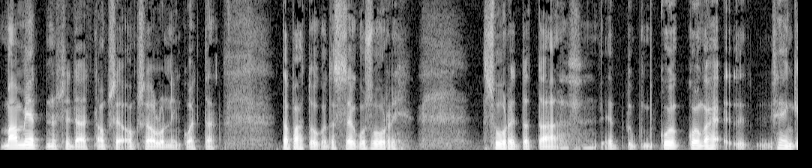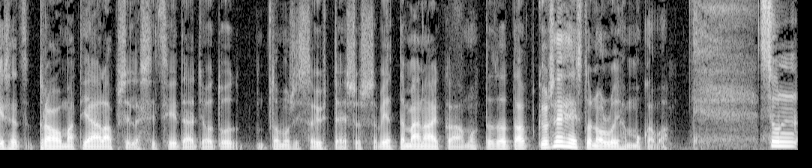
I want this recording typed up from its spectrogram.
mä oon miettinyt sitä, että onko se, onko se ollut niin kuin, että tapahtuuko tässä joku suuri, suuri tota, että kuinka henkiset traumat jää lapsille sit siitä, että joutuu tuommoisissa yhteisöissä viettämään aikaa, mutta tota, kyllä se heistä on ollut ihan mukava. Sun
